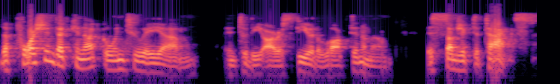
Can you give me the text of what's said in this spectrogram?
The portion that cannot go into a um, into the RSP or the locked in amount is subject to tax.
